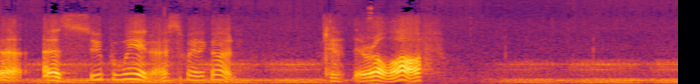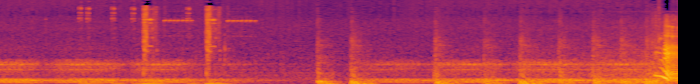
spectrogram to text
Uh, that's super weird, I swear to god. They're all off. Hmm.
